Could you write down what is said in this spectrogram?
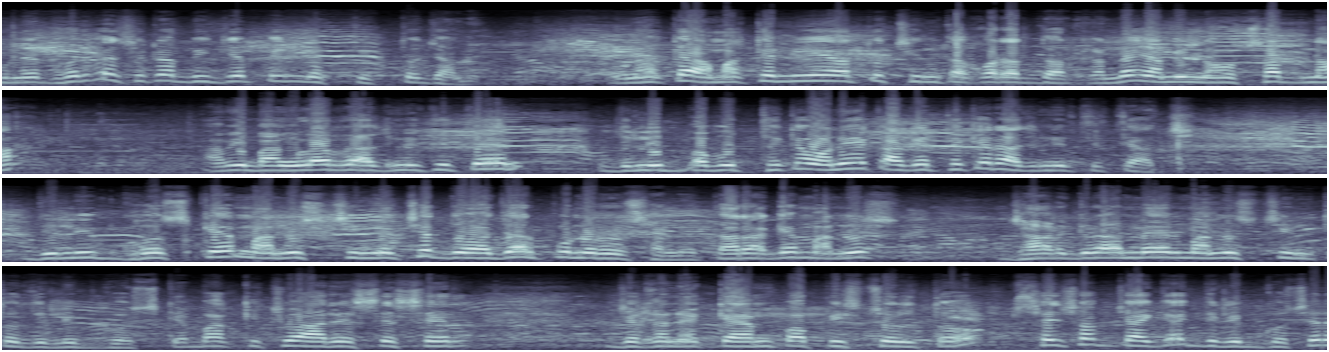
তুলে ধরবে সেটা বিজেপির নেতৃত্ব জানে। ওনাকে আমাকে নিয়ে এত চিন্তা করার দরকার নাই। আমি নওসাদ না। আমি বাংলার রাজনীতিতে দিলীপ বাবুর থেকে অনেক আগে থেকে রাজনীতিতে আছি। দিলীপ ঘোষকে মানুষ চিনেছে দু হাজার পনেরো সালে। তার আগে মানুষ ঝাড়গ্রামের মানুষ চিনত দিলীপ ঘোষকে বা কিছু আর এর যেখানে ক্যাম্প অফিস চলতো, সেই সব জায়গায় দিলীপ ঘোষের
